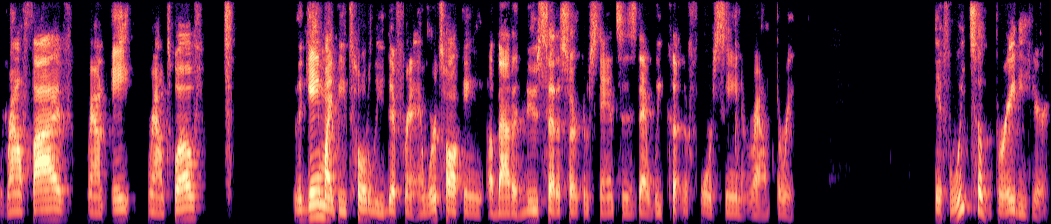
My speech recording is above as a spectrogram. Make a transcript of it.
Round five, round eight, round twelve, the game might be totally different. And we're talking about a new set of circumstances that we couldn't have foreseen in round three. If we took Brady here,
